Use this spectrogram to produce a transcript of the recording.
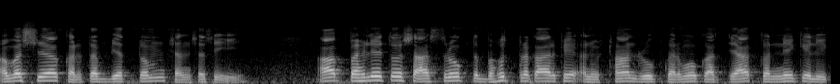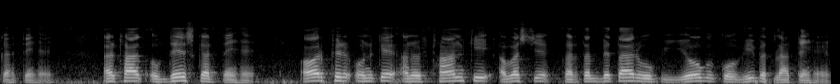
अवश्य कर्तव्यत्व संससी। आप पहले तो शास्त्रोक्त बहुत प्रकार के अनुष्ठान रूप कर्मों का त्याग करने के लिए कहते हैं, अर्थात उपदेश करते हैं, और फिर उनके अनुष्ठान की अवश्य कर्तव्यता रूप योग को भी बतलाते हैं।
